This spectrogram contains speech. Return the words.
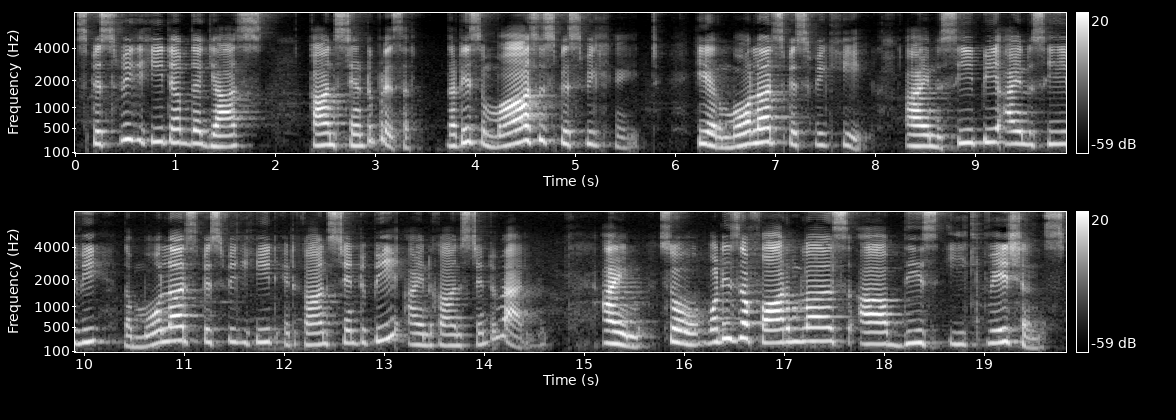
specific heat of the gas constant pressure. That is mass specific heat. Here molar specific heat and Cp and Cv the molar specific heat at constant P and constant value. And so what is the formulas of these equations?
